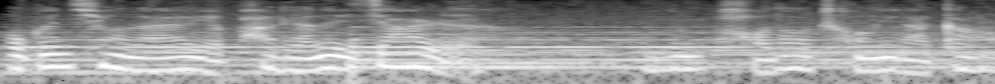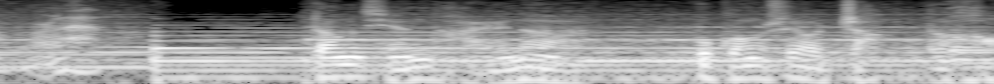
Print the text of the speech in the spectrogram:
我跟庆来也怕连累家人，我们跑到城里来干活来了。当前台呢，不光是要长得好，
